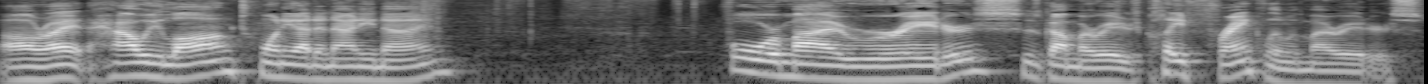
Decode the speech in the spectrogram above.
All right, Howie Long, 20 out of 99. For my Raiders. Who's got my Raiders? Clay Franklin with my Raiders.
